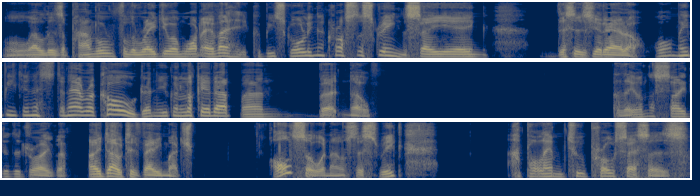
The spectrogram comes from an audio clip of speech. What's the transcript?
well, there's a panel for the radio and whatever. It could be scrolling across the screen saying, this is your error. Or maybe it's an error code and you can look it up, and but no. Are they on the side of the driver? I doubt it very much. Also announced this week, Apple M2 processors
